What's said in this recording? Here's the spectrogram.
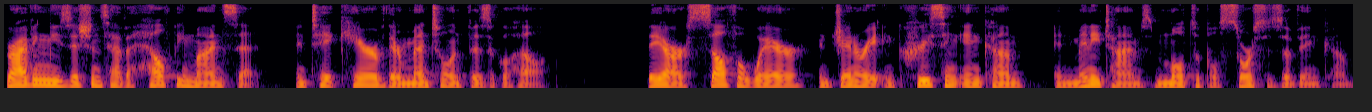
Thriving musicians have a healthy mindset and take care of their mental and physical health. They are self aware and generate increasing income and many times multiple sources of income.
